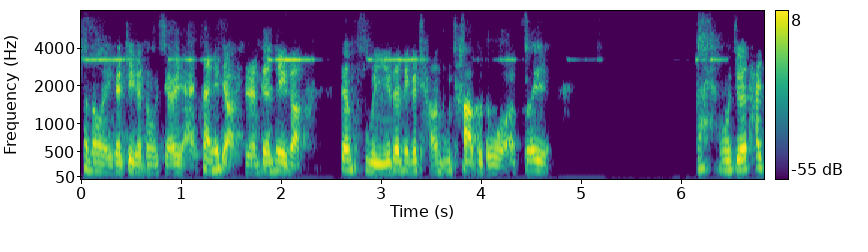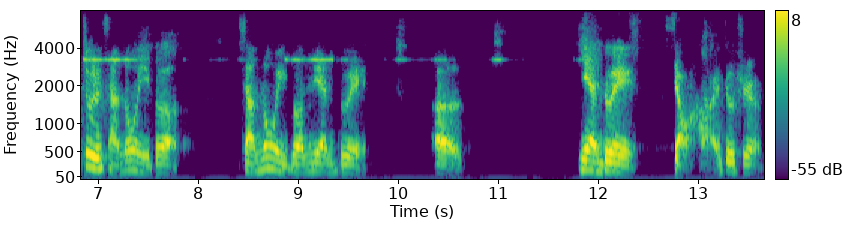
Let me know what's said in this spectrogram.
他弄了一个这个东西，而且三个小时，跟那个跟溥仪的那个长度差不多。所以，哎，我觉得他就是想弄一个，想弄一个面对，呃，面对小孩，就是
